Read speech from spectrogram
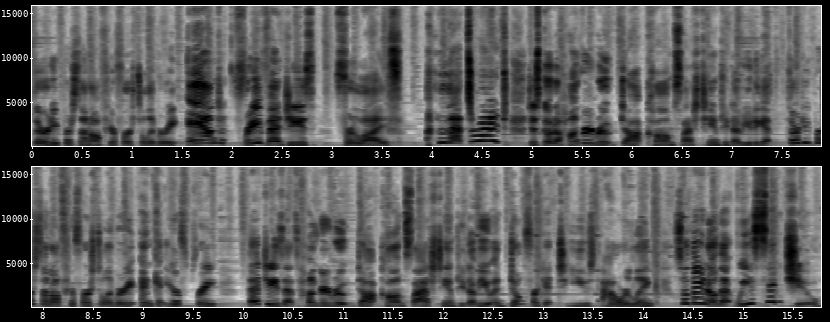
30% off your first delivery and free veggies for life. That's right. Just go to hungryroot.com slash TMGW to get 30% off your first delivery and get your free veggies. That's hungryroot.com slash TMGW. And don't forget to use our link so they know that we sent you.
